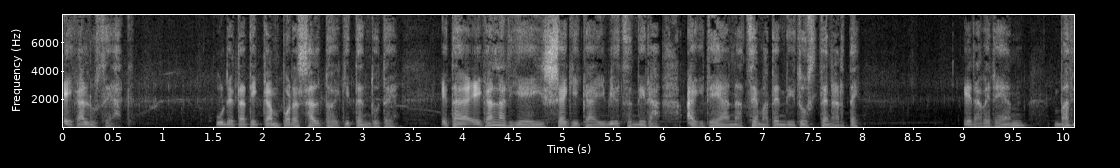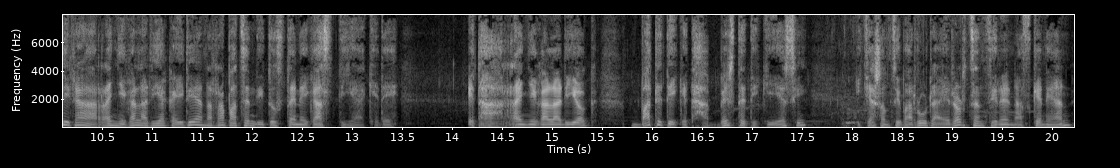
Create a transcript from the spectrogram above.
Egaluzeak. Uretatik kanpora salto egiten dute. Eta egalariei segika ibiltzen dira airean atzematen dituzten arte. Era berean, badira arrain egalariak airean harrapatzen dituzten egaztiak ere eta arraine galariok batetik eta bestetik iesi, itxasontzi barrura erortzen ziren azkenean,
